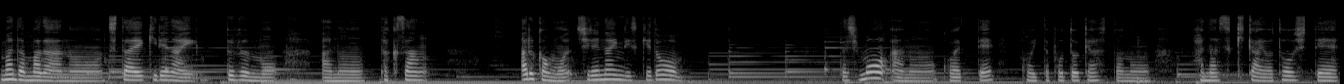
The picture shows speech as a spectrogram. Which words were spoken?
まだまだあの伝えきれない部分もあのたくさんあるかもしれないんですけど私もあのこうやってこういったポッドキャストの話す機会を通して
